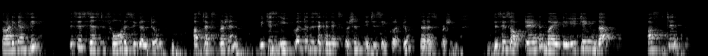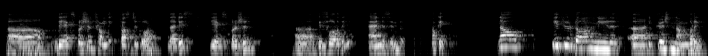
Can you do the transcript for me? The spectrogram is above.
So what you can see this is just 4 is equal to first expression which is equal to the second expression which is equal to third expression. This is obtained by deleting the first uh, the expression from the first column. That is the expression uh, before the and symbol. Okay. Now if you don't need uh, equation numbering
